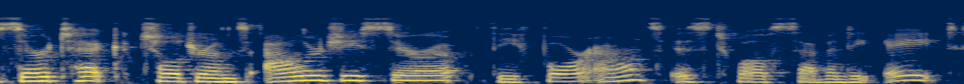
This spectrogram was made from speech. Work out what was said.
Zyrtec Children's Allergy Syrup, the 4 ounce is $12.78.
